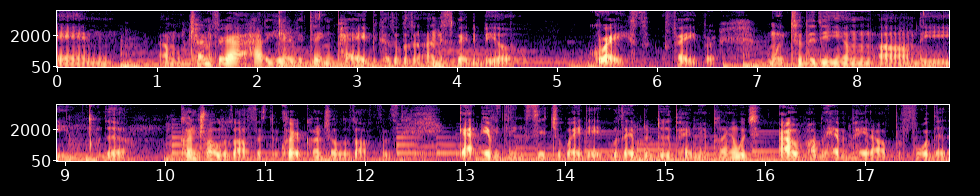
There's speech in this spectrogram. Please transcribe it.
and I'm trying to figure out how to get everything paid because it was an unexpected bill. Grace, favor. Went to the DM, um, the the controller's office, the clerk controller's office, got everything situated, was able to do the payment plan, which I would probably have it paid off before the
